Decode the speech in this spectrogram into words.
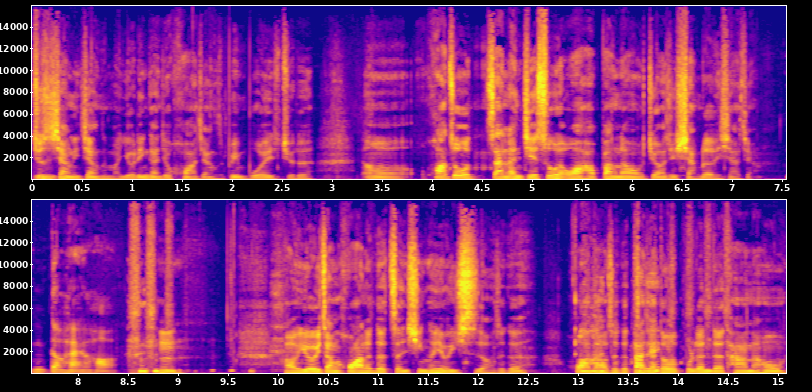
就是像你这样子嘛，有灵感就画这样子，并不会觉得，呃，画作展览结束了，哇，好棒，那我就要去享乐一下这样。嗯，倒还好。嗯，好，有一张画，那个整形很有意思哦，这个。画到这个大家都不认得他，然后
